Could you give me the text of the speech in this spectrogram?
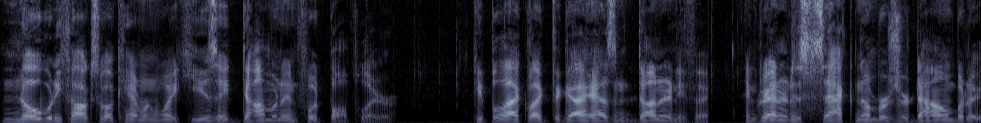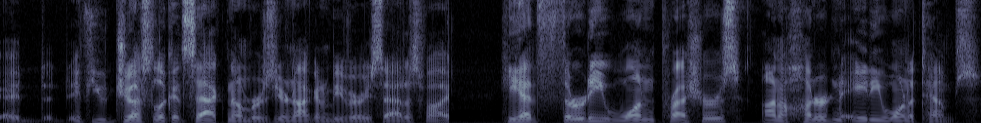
Nobody talks about Cameron Wake. He is a dominant football player. People act like the guy hasn't done anything. And granted, his sack numbers are down, but uh, if you just look at sack numbers, you're not going to be very satisfied. He had 31 pressures on 181 attempts.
